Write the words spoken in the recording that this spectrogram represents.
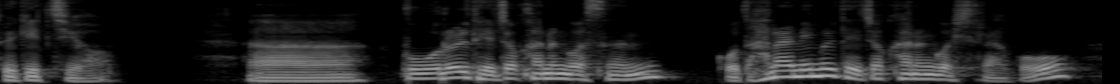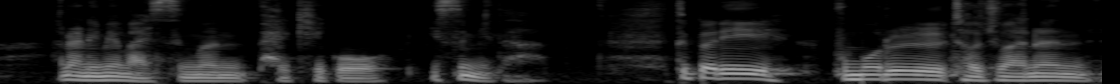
되겠지요. 아, 부모를 대적하는 것은 곧 하나님을 대적하는 것이라고 하나님의 말씀은 밝히고 있습니다. 특별히 부모를 저주하는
